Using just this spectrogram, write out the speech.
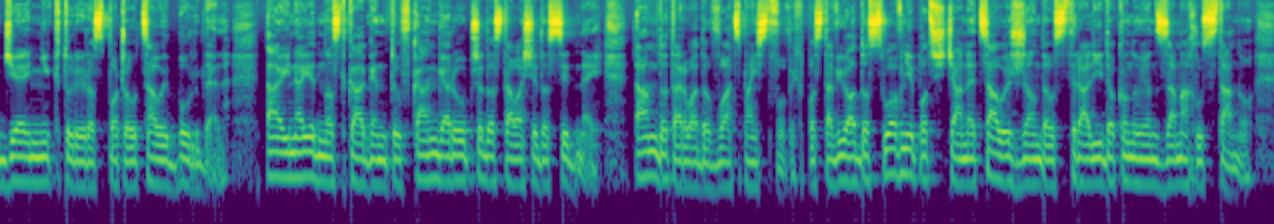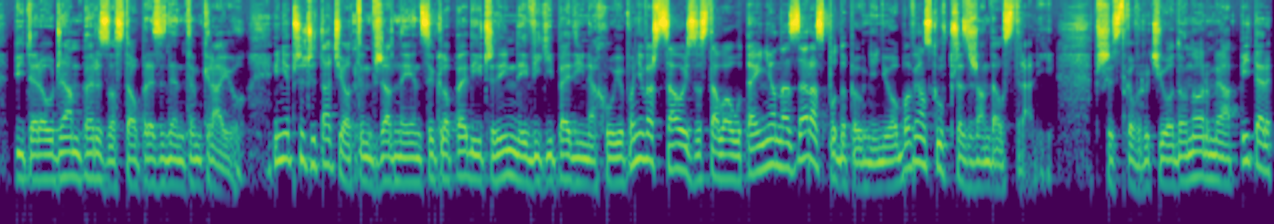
Dzień, który rozpoczął cały burdel. Tajna jednostka agentów Kangaroo przedostała się do Sydney. Tam dotarła do władz państwowych. Postawiła dosłownie pod ścianę cały rząd Australii, dokonując zamachu stanu. Peter O'Jumper został prezydentem kraju. I nie przeczytacie o tym w żadnej encyklopedii czy innej Wikipedii na chuju, ponieważ całość została utajniona zaraz po dopełnieniu obowiązków przez rząd Australii. Wszystko wróciło do normy, a Peter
